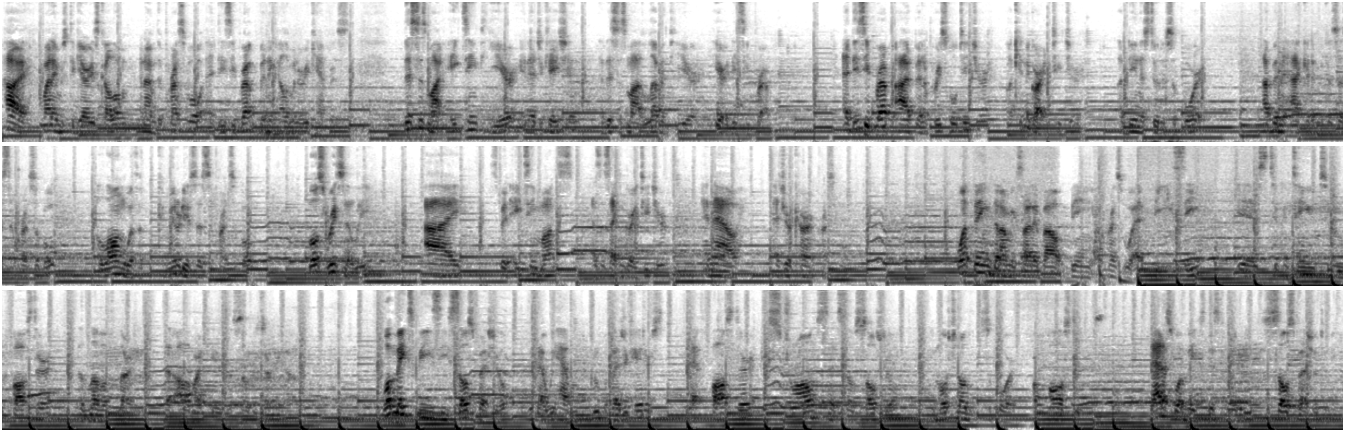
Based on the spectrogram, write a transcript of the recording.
Hi, my name is Degarrius Cullum, and I'm the principal at DC Prep Benning Elementary Campus. This is my 18th year in education, and this is my 11th year here at DC Prep. At DC Prep, I've been a preschool teacher, a kindergarten teacher, a dean of student support. I've been an academic assistant principal, along with a community assistant principal. Most recently, I spent 18 months as a second grade teacher, and now as your current principal. One thing that I'm excited about being a principal at BEC is to continue to foster the love of learning that all of our kids are so deserving of. What makes BEC so special is that we have a group of educators that foster a strong sense of social, emotional support for all students. That is what makes this community so special to me.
